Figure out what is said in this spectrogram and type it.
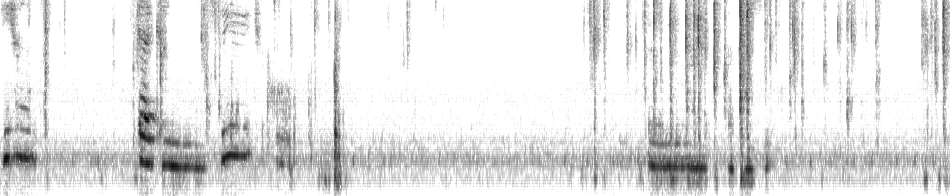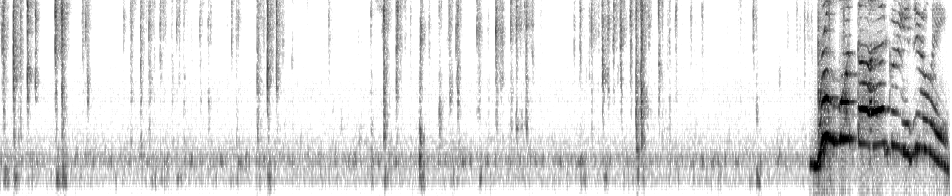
He has. I can see. Bro, what the heck are you doing?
